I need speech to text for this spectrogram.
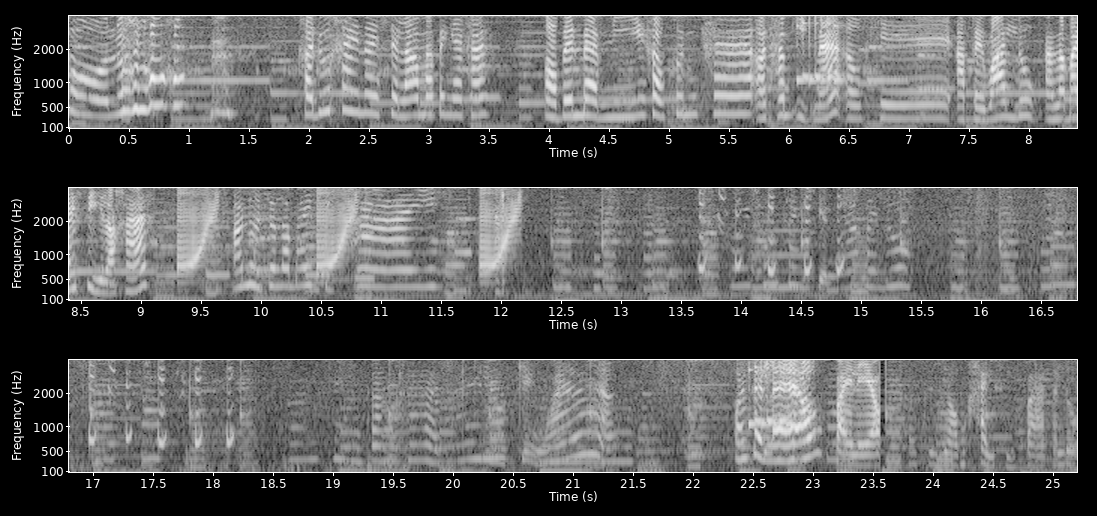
โอ้ลูกขอดูไข่หน่อยเสร็จแล้วเอามาเป็นไงคะอ๋อเป็นแบบนี้ขอบคุณค่ะเอาทำอีกนะ โอเคเอาไปวาดลูกอะระบายสีเหรอคะเอาหนูจะระบายสีไข่ไม่ต้องเขียนมากเลยลูกเก่งจังค่ะ ใช่ลูกเก่งมากโอ้ยเสร็จแล้วไปแล้ว จะย้อมไข่สีฟ้ากันลู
